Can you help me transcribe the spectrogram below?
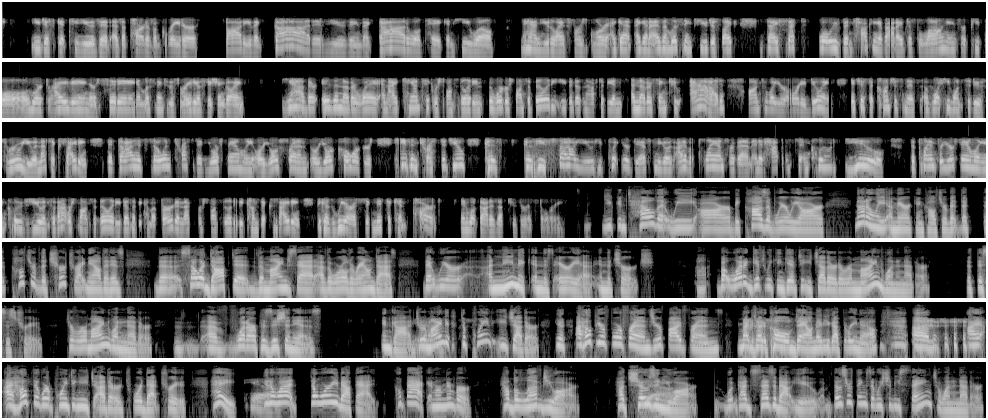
you just get to use it as a part of a greater body that God is using, that God will take and He will, man, utilize for His glory. Again, again, as I'm listening to you, just like dissect what we've been talking about, I'm just longing for people who are driving or sitting and listening to this radio station, going, yeah, there is another way, and I can take responsibility. And the word responsibility even doesn't have to be an, another thing to add onto what you're already doing. It's just a consciousness of what He wants to do through you, and that's exciting. That God has so entrusted your family or your friends or your coworkers. He's entrusted you because because he saw you, he put your gifts, and he goes, I have a plan for them, and it happens to include you. The plan for your family includes you. And so that responsibility doesn't become a burden. That responsibility becomes exciting because we are a significant part in what God is up to through his story. You can tell that we are, because of where we are, not only American culture, but the, the culture of the church right now that has the so adopted the mindset of the world around us that we're anemic in this area in the church. Uh, but what a gift we can give to each other to remind one another that this is true, to remind one another of what our position is in God, to remind, to point each other. You know, I hope your four friends, your five friends, you might have had to call them down. Maybe you got three now. Um, I, I hope that we're pointing each other toward that truth. Hey, yeah. you know what? Don't worry about that. Go back and remember how beloved you are, how chosen yeah. you are, what God says about you. Those are things that we should be saying to one another.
